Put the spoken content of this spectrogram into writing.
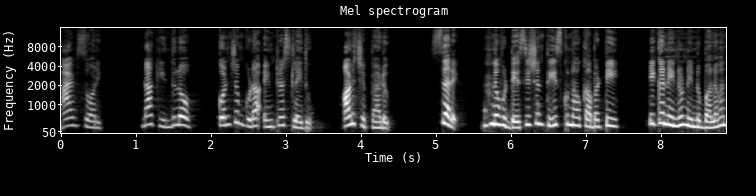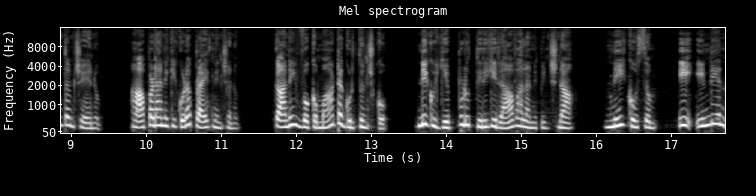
ఐఎమ్ సారీ నాకిందులో కొంచెం కూడా ఇంట్రెస్ట్ లేదు అని చెప్పాడు. సరే నువ్వు డెసిషన్ తీసుకున్నావు కాబట్టి ఇక నేను నిన్ను బలవంతం చేయను ఆపడానికి కూడా ప్రయత్నించను. కాని ఒక మాట గుర్తుంచుకో నీకు ఎప్పుడు తిరిగి రావాలనిపించినా నీకోసం ఈ ఇండియన్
